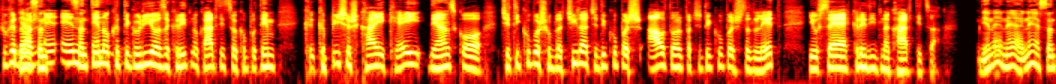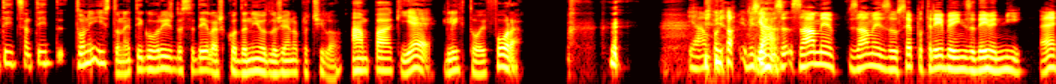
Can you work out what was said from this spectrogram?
Kot da Ja, imaš sem- en, en, ti- eno kategorijo za kreditno kartico, ki potem, ki pišeš kaj, je kaj, dejansko, če ti kupaš oblačila, če ti kupaš avto ali pa če ti kupaš sladoled, je vse kreditna kartica. Ja, ne, ne, ne, sem ti, sem ti, to ni isto, ne, ti govoriš, da se delaš, kot da ni odloženo plačilo. Ampak je, glih to je fora. Ja, ampak Ja. mislim, Ja. za, za, me, za me za vse potrebe in zadeve ni. Ne?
